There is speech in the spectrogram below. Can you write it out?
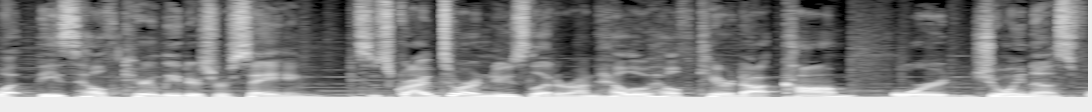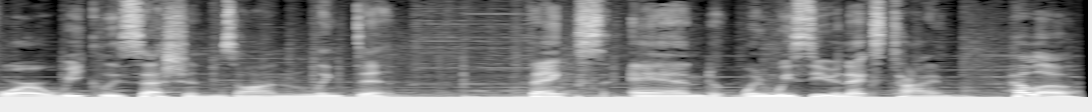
what these healthcare leaders are saying, subscribe to our newsletter on HelloHealthcare.com or join us for our weekly sessions on LinkedIn. Thanks, and when we see you next time, hello.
